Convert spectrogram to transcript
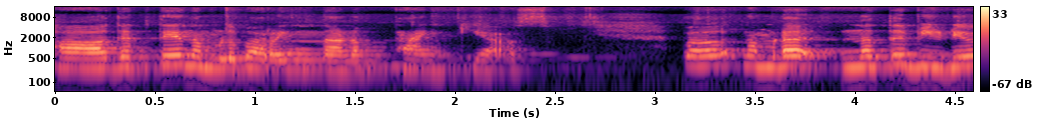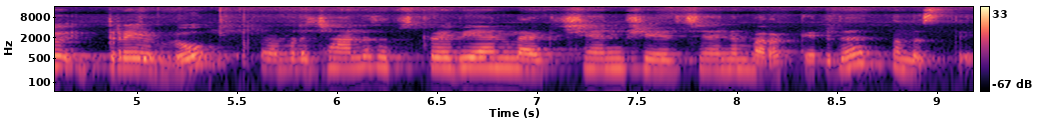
ഭാഗത്തെ നമ്മൾ പറയുന്നതാണ് ബ്രാങ്കിയാസ് അപ്പോൾ നമ്മുടെ ഇന്നത്തെ വീഡിയോ ഇത്രയേ ഉള്ളൂ. നമ്മുടെ ചാനൽ സബ്സ്ക്രൈബ് ചെയ്യാനും ലൈക്ക് ചെയ്യാനും ഷെയർ ചെയ്യാനും മറക്കരുത്. നമസ്തേ.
